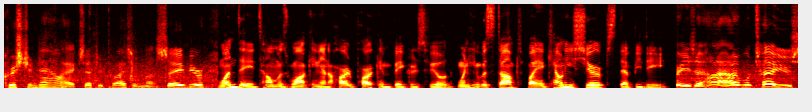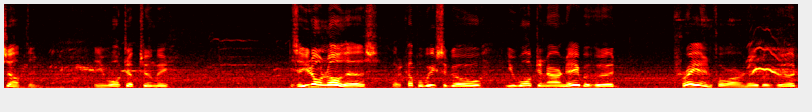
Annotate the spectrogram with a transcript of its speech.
Christian now. I accepted Christ as my Savior. One day, Tom was walking in a Hart Park in Bakersfield when he was stopped by a county sheriff's deputy. He said, Hi, I want to tell you something. And he walked up to me. He said, You don't know this, but a couple weeks ago, you walked in our neighborhood praying for our neighborhood,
